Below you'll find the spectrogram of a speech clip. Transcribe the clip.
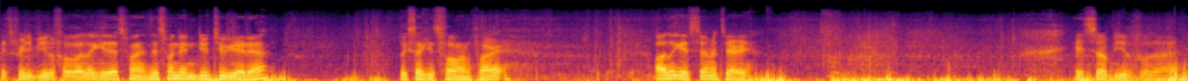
it's pretty beautiful. But look at this one. This one didn't do too good, huh? Looks like it's falling apart. Oh, look at the cemetery. It's so beautiful, though. Huh?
